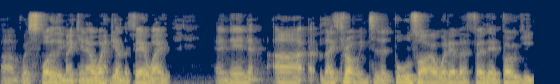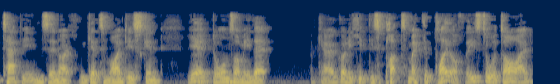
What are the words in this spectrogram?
uh, we're slowly making our way down the fairway. And then uh, they throw into the bullseye or whatever for their bogey tap ins. And I, we get to my disc, and yeah, it dawns on me that, okay, I've got to hit this putt to make the playoff. These two are tied.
